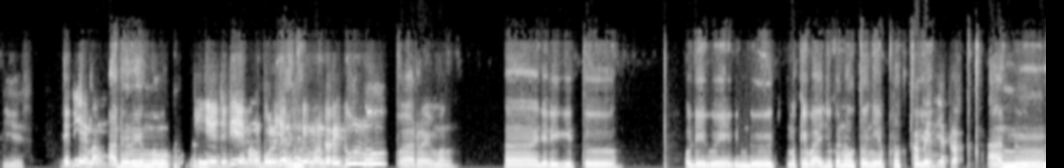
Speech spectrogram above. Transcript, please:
yes Jadi emang Ada yang ngomong gitu. iya, jadi emang bulian tuh Banyak. emang dari dulu. parah emang. Eh, jadi gitu. Udah gue gendut, pakai baju kan auto nyeplak tuh Apa ya. nyeplak? Anu,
